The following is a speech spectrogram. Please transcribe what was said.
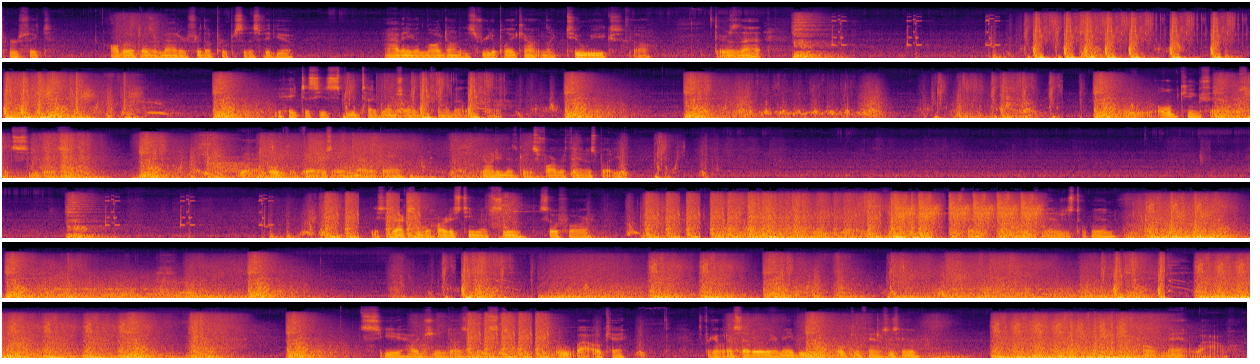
Perfect. Although it doesn't matter for the purpose of this video. I haven't even logged on to this free-to-play account in like two weeks, so there's that. You hate to see a speed type one-shot in combat like that. Ooh, old King Thanos, let's see this. Yeah, old King Thanos ain't meta, bro. You're not even as good as Farmer Thanos, buddy. This is actually the hardest team I've seen so far. Okay, win. See how Jean does this. Ooh, wow, okay. Forget what I said earlier, maybe Old King Thanos is him. Oh man, wow. Wow.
